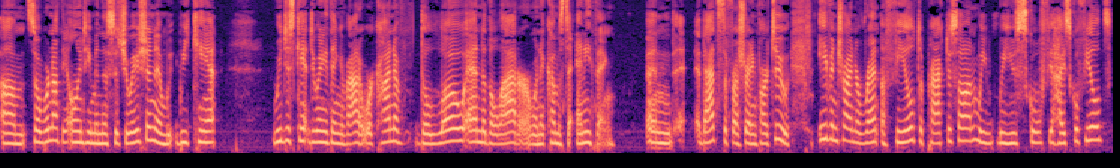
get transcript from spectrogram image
Um, so we're not the only team in this situation, and we, we can't, we just can't do anything about it. We're kind of the low end of the ladder when it comes to anything. And that's the frustrating part too. Even trying to rent a field to practice on, we, we use school, high school fields.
